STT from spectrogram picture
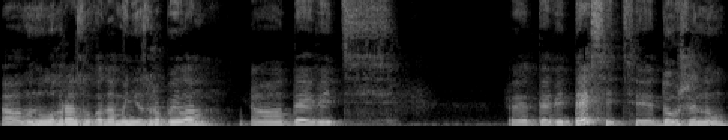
Минулого разу вона мені зробила 9, е, 9-10 довжину.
